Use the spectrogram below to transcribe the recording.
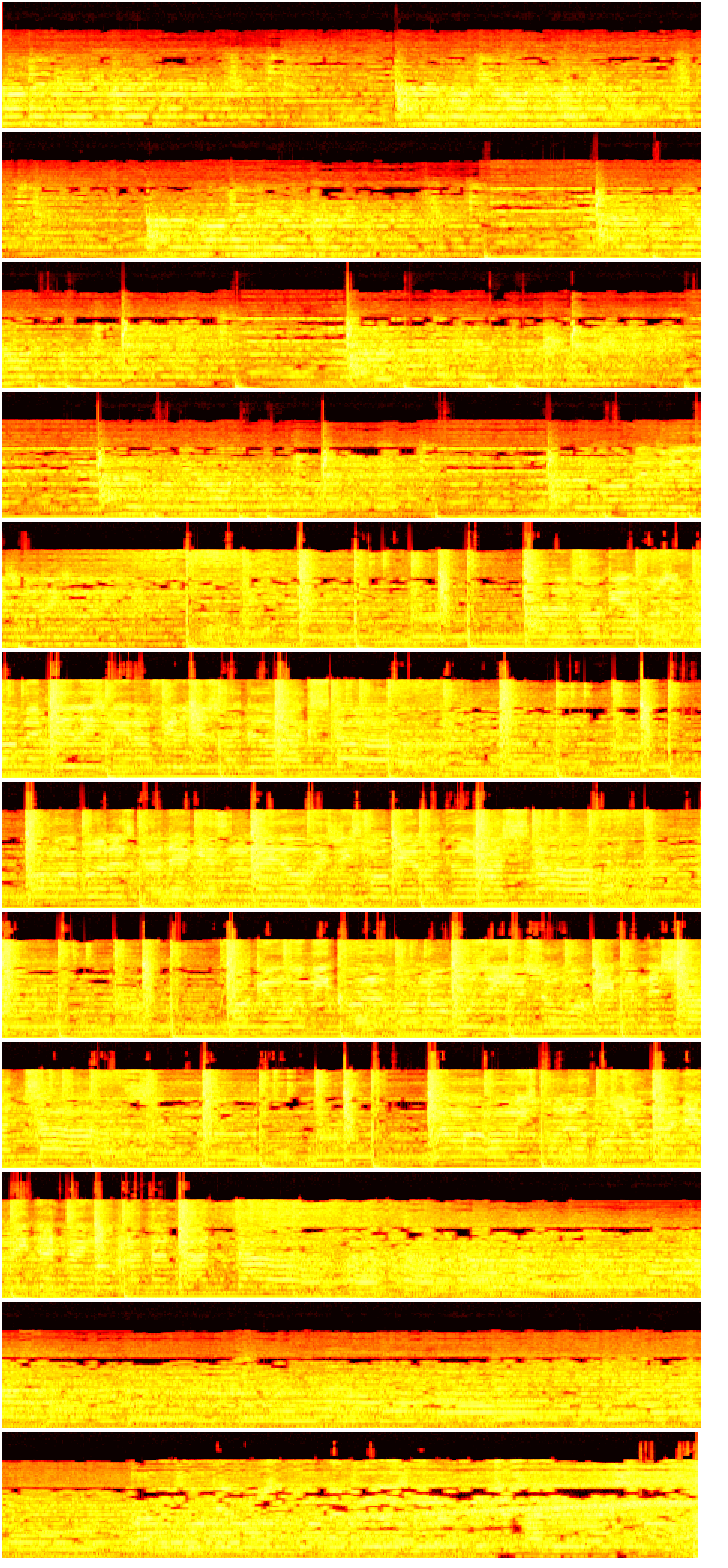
I've been working on it, I've been working really. ¡Vamos!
